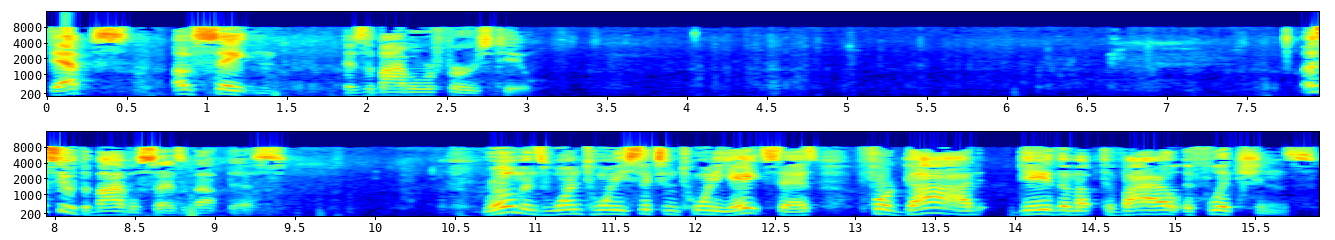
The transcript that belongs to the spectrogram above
depths of Satan, as the Bible refers to. Let's see what the Bible says about this. Romans 1 26 and 28 says, For God gave them up to vile afflictions.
